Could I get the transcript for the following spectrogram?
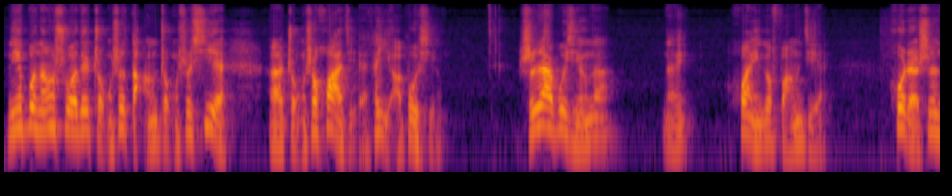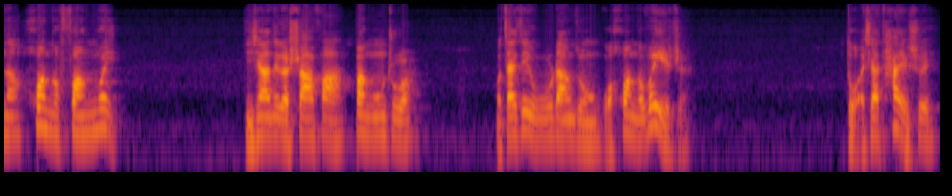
你也不能说的总是挡，总是泄，啊，总是化解，它也不行。实在不行呢，那换一个房间，或者是呢换个方位。你像这个沙发、办公桌，我在这屋当中，我换个位置，躲下太岁，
